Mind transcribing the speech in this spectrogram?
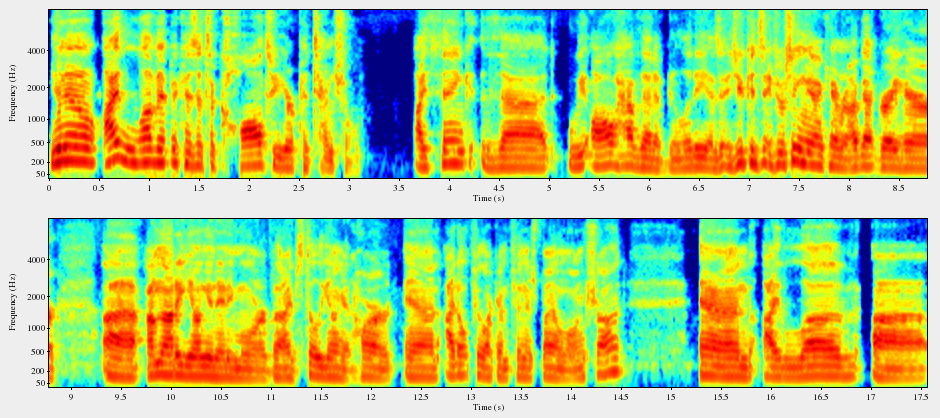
You know, I love it because it's a call to your potential. I think that we all have that ability. As, as you can see, if you're seeing me on camera, I've got gray hair. Uh, I'm not a youngin anymore, but I'm still young at heart, and I don't feel like I'm finished by a long shot. And I love uh,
